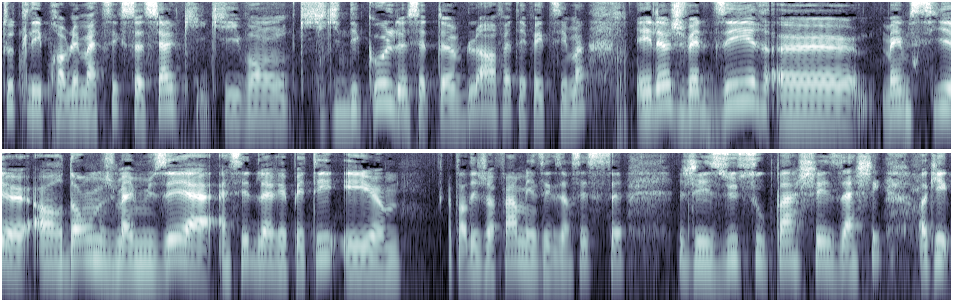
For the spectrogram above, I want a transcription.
toutes les problématiques sociales qui, qui vont qui, qui découlent de cette œuvre-là. En fait, effectivement. Et là, je vais le dire, euh, même si hors d'onde, je m'amusais à, essayer de le répéter. Et attendez, je vais faire mes exercices. Jésus soupa chez Zachée. Ok.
